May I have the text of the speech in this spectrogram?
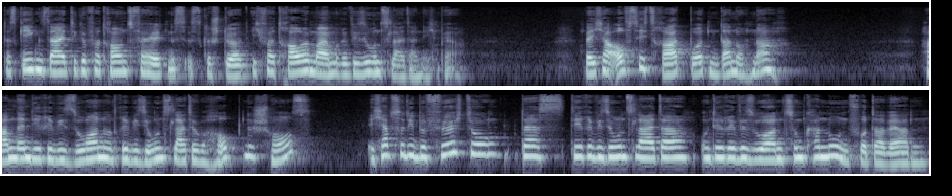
das gegenseitige Vertrauensverhältnis ist gestört, ich vertraue meinem Revisionsleiter nicht mehr? Welcher Aufsichtsrat bohrt denn dann noch nach? Haben denn die Revisoren und Revisionsleiter überhaupt eine Chance? Ich habe so die Befürchtung, dass die Revisionsleiter und die Revisoren zum Kanonenfutter werden.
